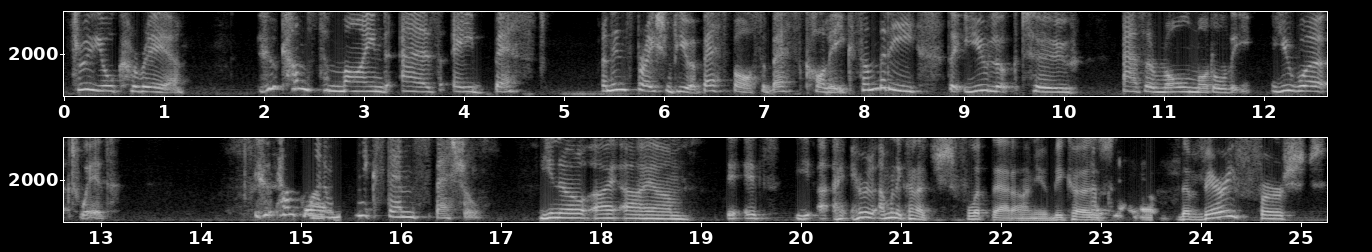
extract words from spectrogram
through your career, who comes to mind as a best an inspiration for you, a best boss, a best colleague, somebody that you look to as a role model that you worked with? Who comes to mind and what makes them special? You know, I, I um, it, it's I, here. I'm going to kind of flip that on you because okay. uh, the very first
